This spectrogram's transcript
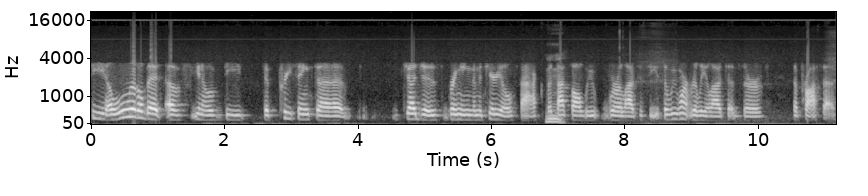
see a little bit of you know the the precinct uh, judges bringing the materials back, but Mm. that's all we were allowed to see. So we weren't really allowed to observe the process.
